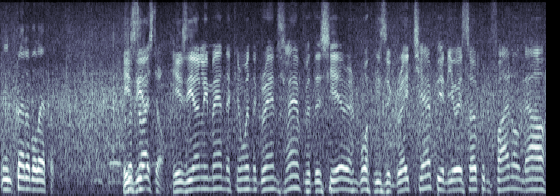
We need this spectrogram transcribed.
An incredible effort. He's the, he's the only man that can win the Grand Slam for this year, and boy, he's a great champion. U.S. Open final now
